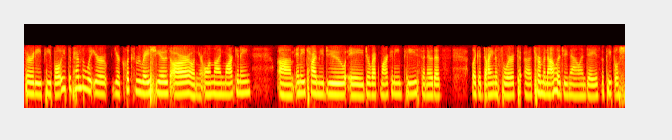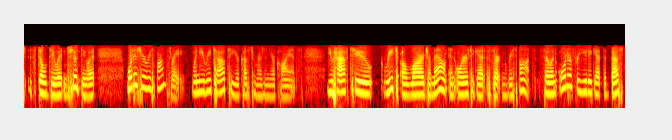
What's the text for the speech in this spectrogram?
30 people, it depends on what your your click-through ratios are on your online marketing. Um, anytime you do a direct marketing piece, I know that's like a dinosaur t- uh, terminology nowadays, but people sh- still do it and should do it. What is your response rate when you reach out to your customers and your clients? you have to reach a large amount in order to get a certain response. So, in order for you to get the best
